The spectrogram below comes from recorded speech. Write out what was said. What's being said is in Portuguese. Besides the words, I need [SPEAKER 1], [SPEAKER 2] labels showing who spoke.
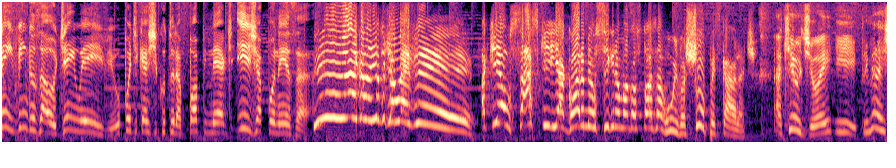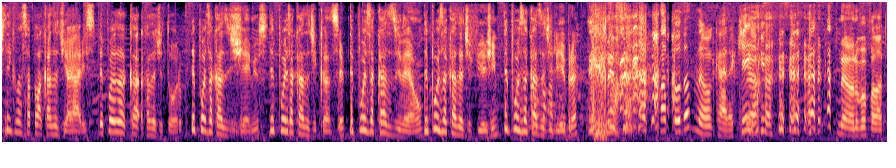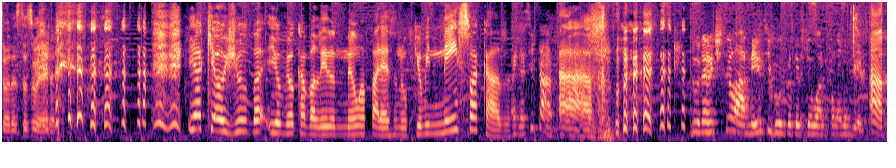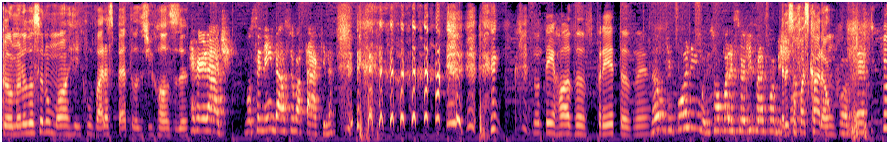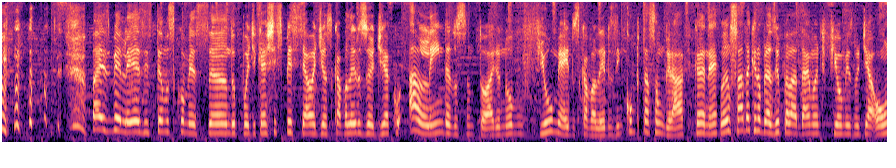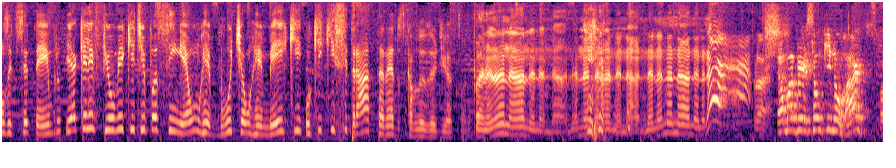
[SPEAKER 1] Bem-vindos ao J-Wave, o podcast de cultura pop, nerd e japonesa.
[SPEAKER 2] E aí, galerinha do J-Wave! Aqui é o Sasuke e agora o meu signo é uma gostosa ruiva. Chupa, Scarlet.
[SPEAKER 3] Aqui é o Joey e primeiro a gente tem que passar pela casa de Ares, depois a ca casa de Touro, depois a casa de Gêmeos, depois a casa de Câncer, depois a casa de Leão, depois a casa de Virgem, depois a casa de Libra.
[SPEAKER 1] Não. não todas não, cara. Que não. isso?
[SPEAKER 3] não, não vou falar todas, tô zoeira.
[SPEAKER 1] E aqui é o Juba e o meu cavaleiro não aparece no filme nem em sua casa.
[SPEAKER 2] Mas é citado.
[SPEAKER 1] Ah.
[SPEAKER 2] Durante, sei lá, meio segundo que eu tenho que demorar pra falar o nome dele.
[SPEAKER 3] Ah, pelo menos você não morre com várias pétalas de rosa.
[SPEAKER 2] É verdade. Você nem dá o seu ataque, né?
[SPEAKER 1] não tem rosas pretas, né?
[SPEAKER 2] Não, de porra nenhuma. Ele só apareceu ali, parece uma bichona.
[SPEAKER 3] Ele só faz carão.
[SPEAKER 2] É.
[SPEAKER 1] Mas beleza, estamos começando o podcast especial de Os Cavaleiros Zodíacos Zodíaco, A Lenda do Santuário, novo filme aí dos Cavaleiros em computação gráfica, né? Lançado aqui no Brasil pela Diamond Filmes no dia 11 de setembro. E é aquele filme que, tipo assim, é um reboot, é um remake. O que que se trata, né, dos Cavaleiros do Zodíaco? Né?
[SPEAKER 3] É uma versão Kingdom Hearts.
